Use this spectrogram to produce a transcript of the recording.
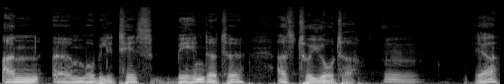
an äh, Mobilitätsbehinderte als Toyota. Hm. Ja,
